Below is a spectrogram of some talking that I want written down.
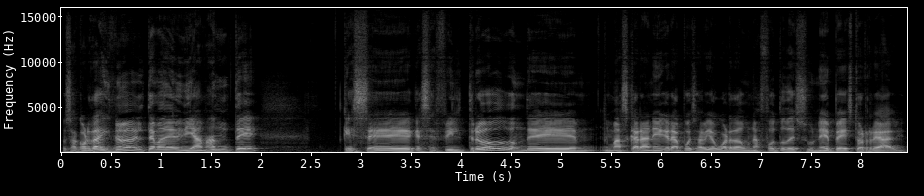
¿Os acordáis, no? El tema del diamante que se, que se filtró, donde Máscara Negra pues había guardado una foto de su nepe, esto es real, ¿eh?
